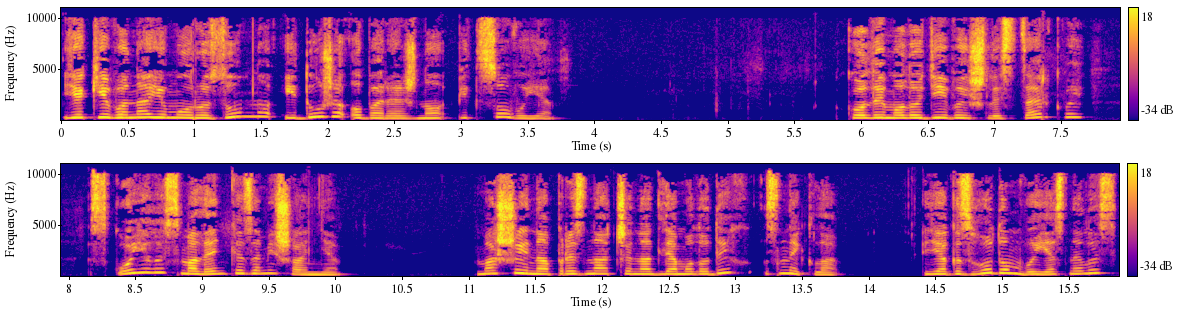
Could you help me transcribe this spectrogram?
які вона йому розумно і дуже обережно підсовує. Коли молоді вийшли з церкви, скоїлось маленьке замішання. Машина, призначена для молодих, зникла. Як згодом вияснилось,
